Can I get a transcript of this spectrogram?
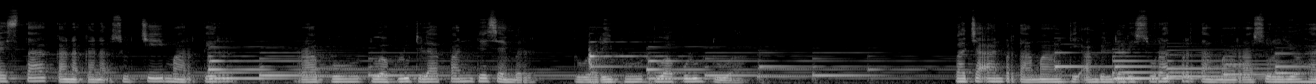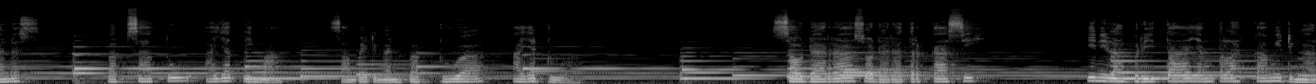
Pesta Kanak-kanak Suci Martir Rabu 28 Desember 2022 Bacaan pertama diambil dari surat pertama Rasul Yohanes bab 1 ayat 5 sampai dengan bab 2 ayat 2 Saudara-saudara terkasih Inilah berita yang telah kami dengar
